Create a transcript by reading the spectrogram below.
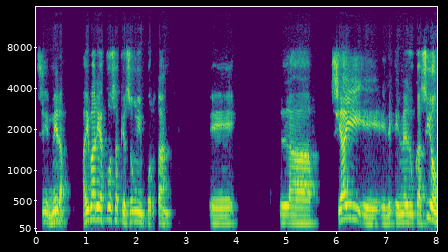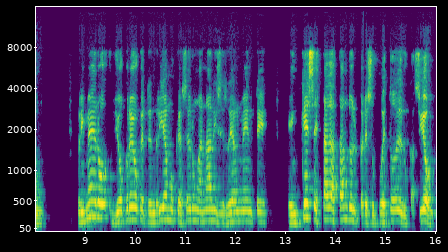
Sí, mira, hay varias cosas que son importantes. Eh, la, si hay eh, en la educación, primero yo creo que tendríamos que hacer un análisis realmente en qué se está gastando el presupuesto de educación.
